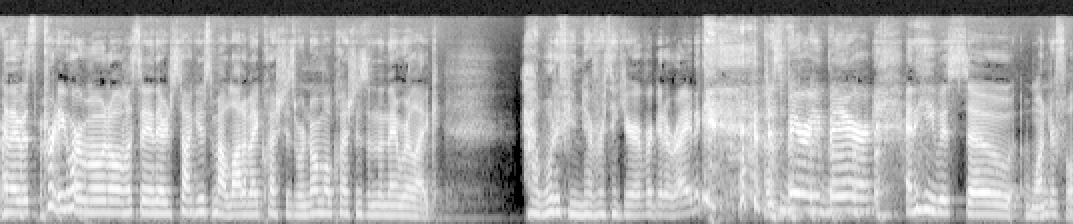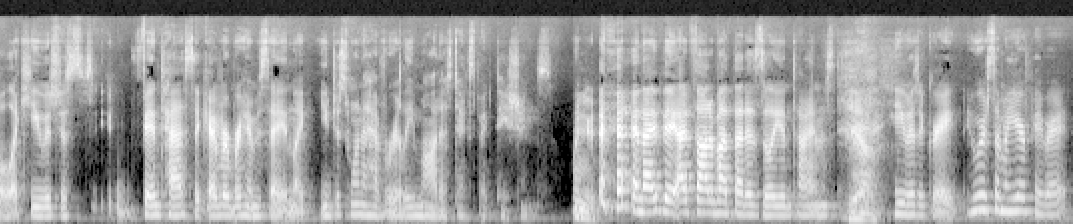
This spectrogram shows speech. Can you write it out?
and I was pretty hormonal. I was sitting there just talking to them. A lot of my questions were normal questions, and then they were like, "Ah, what if you never think you're ever going to write again? just very bare. And he was so wonderful. Like he was just fantastic. I remember him saying, like, you just want to have really modest expectations. When hmm. you're, and I think I've thought about that a zillion times. Yeah. He was a great. Who are some of your favorite?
